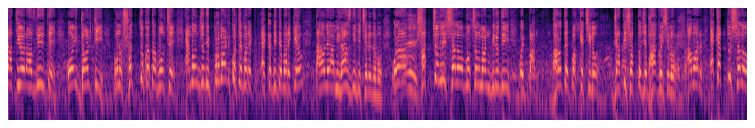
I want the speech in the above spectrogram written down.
জাতীয় রাজনীতিতে ওই দলটি কোনো সত্য কথা বলছে এমন যদি প্রমাণ করতে পারে একটা দিতে পারে কেউ তাহলে আমি রাজনীতি ছেড়ে দেব। ওরা সাতচল্লিশ সালেও মুসলমান বিরোধী ওই ভারতের পক্ষে ছিল জাতিসত্ত্ব যে ভাগ হয়েছিল আবার একাত্তর সালেও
